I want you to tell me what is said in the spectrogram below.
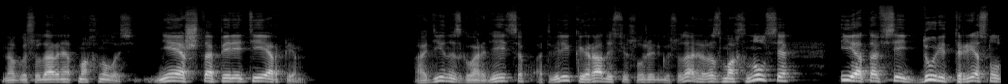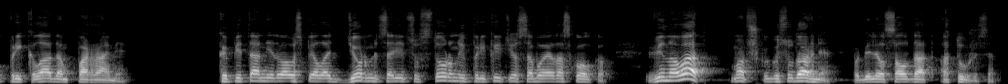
Но государыня отмахнулась. «Нечто перетерпим». Один из гвардейцев, от великой радости служить государю, размахнулся и ото всей дури треснул прикладом по раме. Капитан едва успел отдернуть царицу в сторону и прикрыть ее собой от осколков. «Виноват, матушка-государня!» – побелел солдат от ужаса.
